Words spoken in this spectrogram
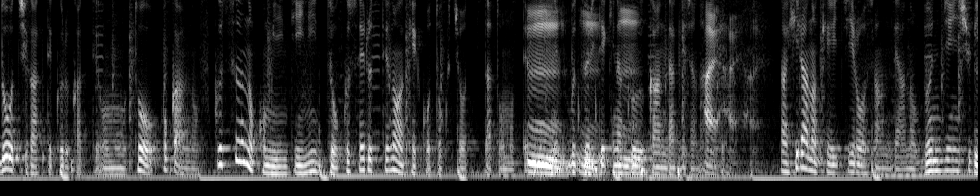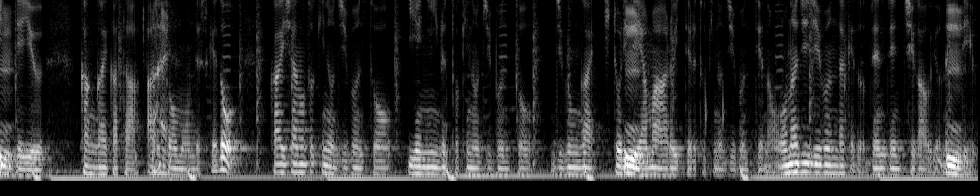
どう違ってくるかって思うと僕はあの複数のコミュニティに属せるっていうのが結構特徴だと思ってるんですね、うん物理的な空間だけじゃなくて、平野啓一郎さんであの文人主義っていう考え方あると思うんですけど、会社の時の自分と家にいる時の自分と自分が一人で山歩いてる時の自分っていうのは同じ自分だけど全然違うよねっていう、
